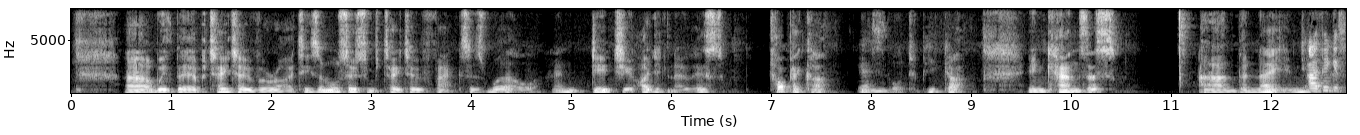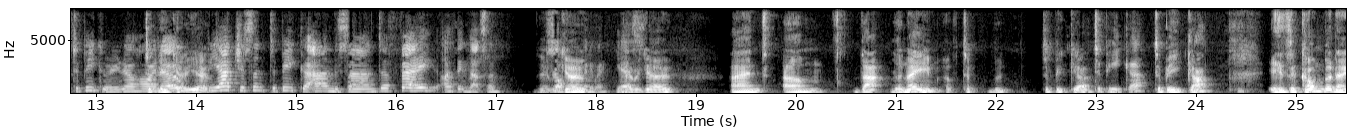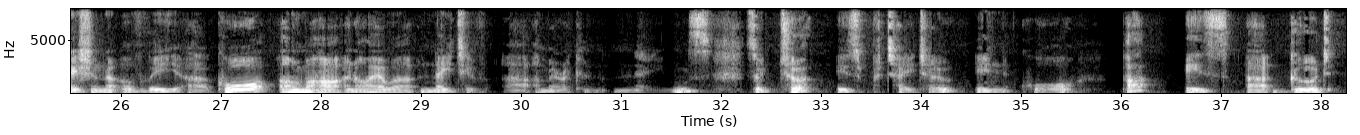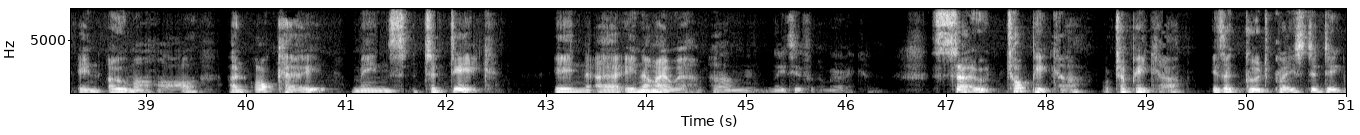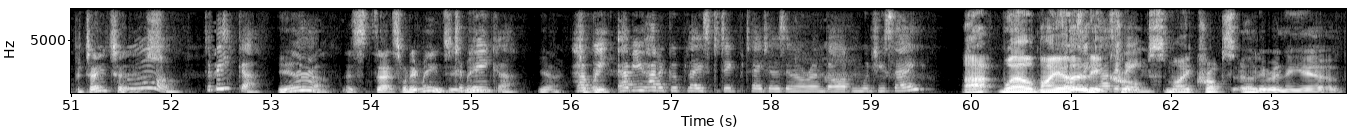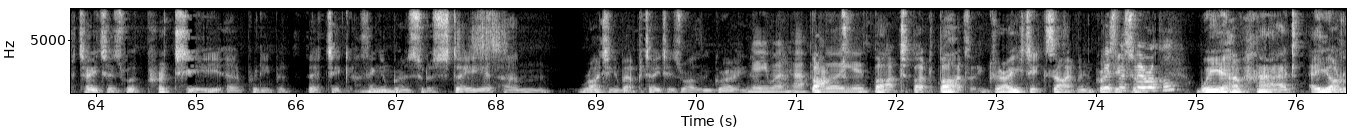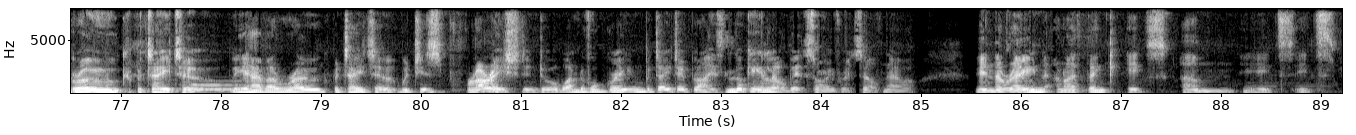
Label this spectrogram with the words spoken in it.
uh, with their potato varieties and also some potato facts as well. And did you, I didn't know this, Topeka, Yes. in, or Topeka in Kansas, and the name I think it's Topeka. You know how I Topeka, know yeah. the Atchison, Topeka, and the Santa Fe. I think that's a There song. we go. Anyway, yes. There we go. And um, that the name of Top- Topeka, Topeka. Topeka is a combination of the uh, Kaw Omaha and Iowa Native uh, American names. So T is potato in Kaw, Pa is uh, good in Omaha, and Oke means to dig in uh, in Iowa um, Native American. So Topeka or Topeka is a good place to dig potatoes. Oh, Topeka. Yeah, that's that's what it means. It mean- Topeka. yeah. Have Tope- we? Have you had a good place to dig potatoes in our own garden? Would you say? Uh, well, my How's early it crops, my crops earlier in the year of potatoes were pretty, uh, pretty pathetic. I Mm. think I'm going to sort of stay um, writing about potatoes rather than growing them. Yeah, you weren't happy, but, were you? but, but, but, great excitement, great Christmas excitement. miracle. We have had a rogue potato. We have a rogue potato which is flourished into a wonderful green potato plant. It's looking a little bit sorry for itself now in the rain, and I think it's um, it's it's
